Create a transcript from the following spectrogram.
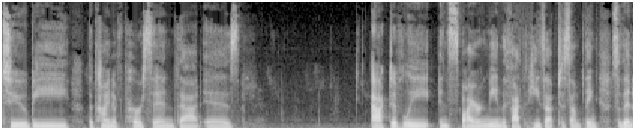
to be the kind of person that is actively inspiring me in the fact that he's up to something. So then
